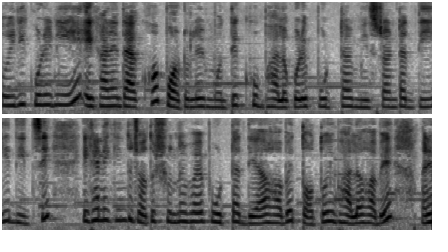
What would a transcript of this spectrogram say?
তৈরি করে নিয়ে এখানে দেখো পটলের মধ্যে খুব ভালো করে পুরটার মিশ্রণটা দিয়ে দিচ্ছি। এখানে কিন্তু যত সুন্দরভাবে পুরটা দেওয়া হবে ততই ভালো হবে। মানে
